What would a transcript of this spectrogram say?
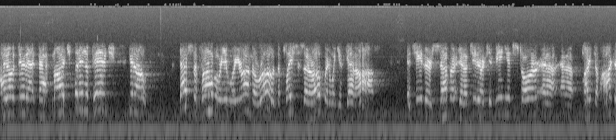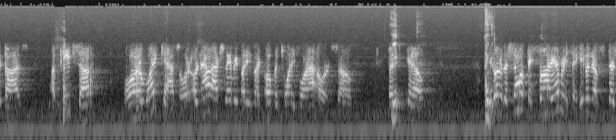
I don't do that that much. But in a pinch, you know, that's the problem. When, you, when you're on the road, the places that are open when you get off, it's either seven, you know, it's either a convenience store and a and a pint of Haagen-Dazs, a pizza, or White Castle. Or, or now, actually, everybody's like open 24 hours. So, but Ye- you know. I- You go to the south, they fry everything. Even their, their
